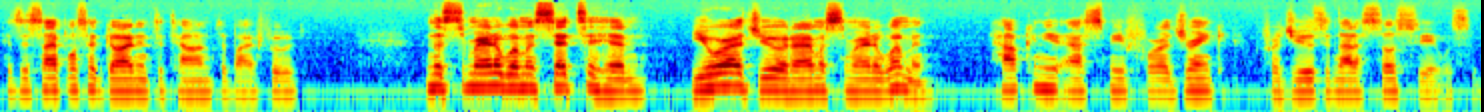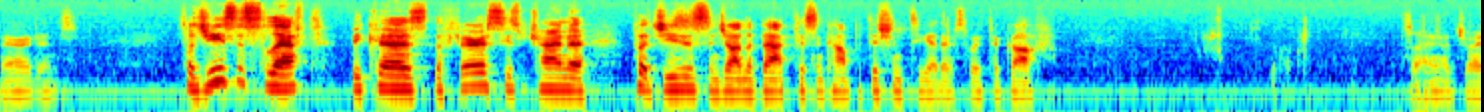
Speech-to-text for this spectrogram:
His disciples had gone into town to buy food. And the Samaritan woman said to him, You are a Jew, and I am a Samaritan woman. How can you ask me for a drink? For Jews did not associate with Samaritans. So Jesus left because the Pharisees were trying to put Jesus and John the Baptist in competition together, so he took off. So going to dry,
